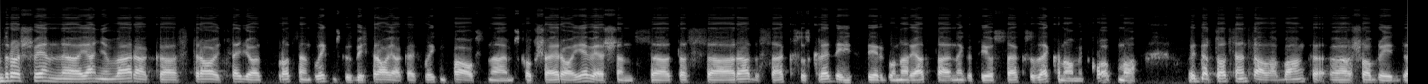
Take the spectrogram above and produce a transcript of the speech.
Nu, droši vien jāņem vērā, ka strauji ceļot procentu likmes, kas bija straujākais likuma paaugstinājums kopš eiro ieviešanas, tas rada sekas uz kredītu tirgu un arī atstāja negatīvas sekas uz ekonomiku kopumā. Līdz ar to centrālā banka šobrīd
